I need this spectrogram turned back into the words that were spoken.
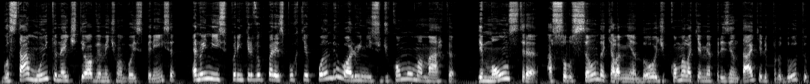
gostar muito, né, de ter obviamente uma boa experiência, é no início, por incrível que pareça, porque quando eu olho o início de como uma marca demonstra a solução daquela minha dor, de como ela quer me apresentar aquele produto,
